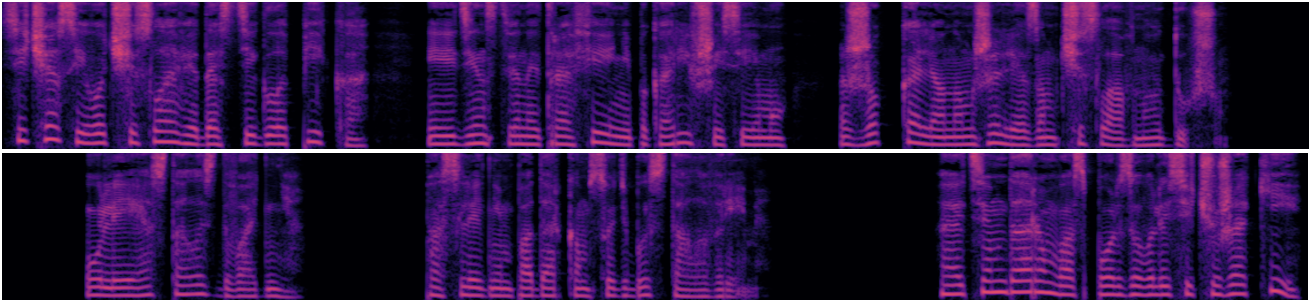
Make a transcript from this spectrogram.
Сейчас его тщеславие достигло пика, и единственный трофей, не покорившийся ему, сжёг калёным железом тщеславную душу. У Леи осталось два дня. Последним подарком судьбы стало время. Этим даром воспользовались и чужаки,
